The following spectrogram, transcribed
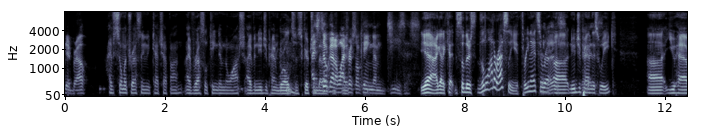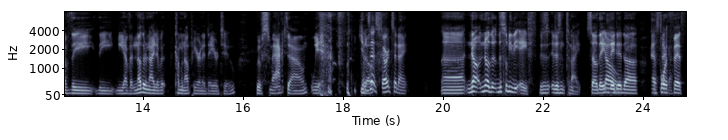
rebooted, bro. I have so much wrestling to catch up on. I have Wrestle Kingdom to watch. I have a New Japan World subscription. I still got to watch I- Wrestle Kingdom. Jesus. Yeah, I got to catch. So there's, there's a lot of wrestling. Three nights of There re- is. uh, New Japan this week. Uh, you have the the we have another night of it coming up here in a day or two. We have SmackDown. We have you When does that start tonight? uh no no th- this will be the eighth. This is, it isn't tonight. So they No. they did uh the fourth fifth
